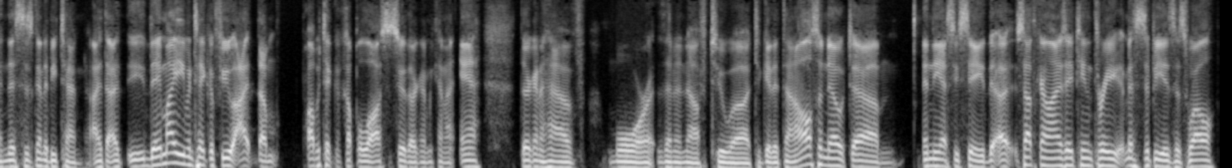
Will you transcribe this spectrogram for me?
and this is going to be 10. I, I, they might even take a few. I, probably take a couple losses here. They're going to be kind of eh. They're going to have more than enough to uh, to get it done. I'll also note um, in the SEC, uh, South Carolina's 18 3, Mississippi is as well.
